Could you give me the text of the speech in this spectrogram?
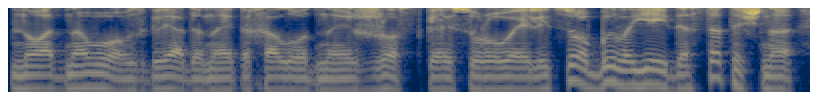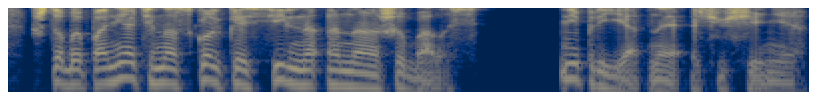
Но одного взгляда на это холодное, жесткое, суровое лицо было ей достаточно, чтобы понять, насколько сильно она ошибалась. Неприятное ощущение.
